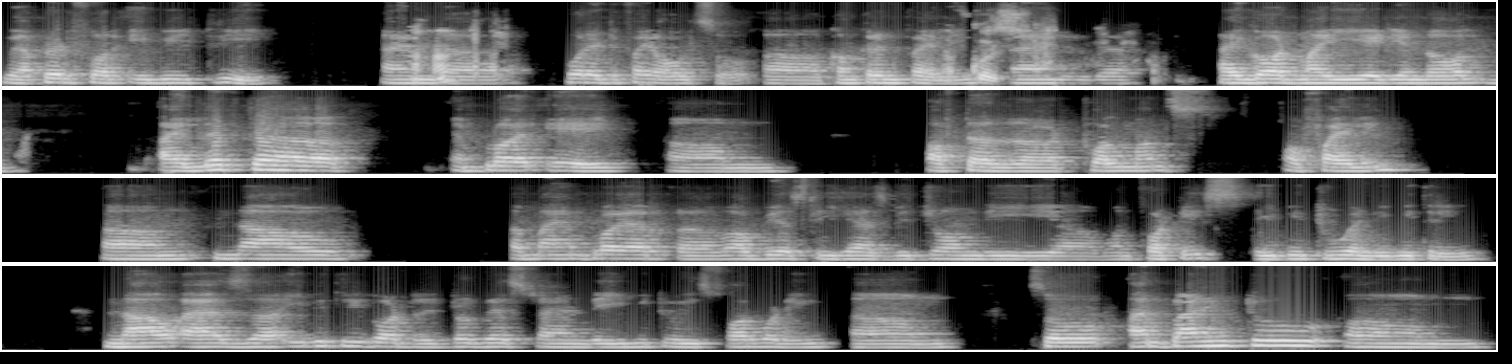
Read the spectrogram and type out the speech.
we applied for EB3 and uh-huh. 485 also concurrent filing. Of course. And I got my EAD and all. I left the employer A um, after 12 months of filing um, now, uh, my employer uh, obviously has withdrawn the uh, 140s, EB2 and EB3. Now, as uh, EB3 got retrogressed and the EB2 is forwarding, um, so I'm planning to um,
